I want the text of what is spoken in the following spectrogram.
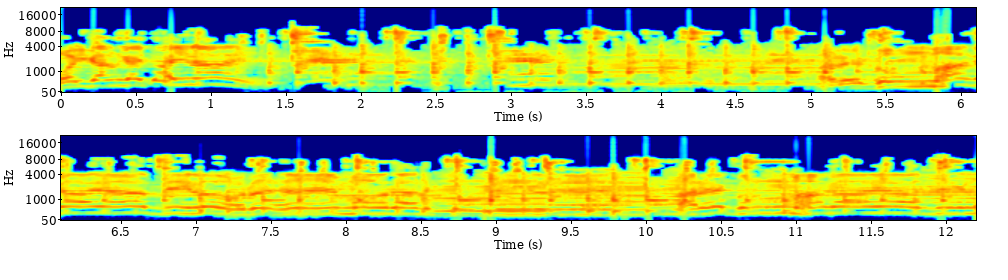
ওই গান গাইতাই নাই? আরে ঘুম ভাগায়া দিল রে মরার কপিলে। আরে ঘুম ভাগায়া দিল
